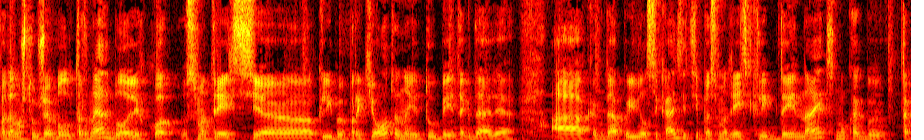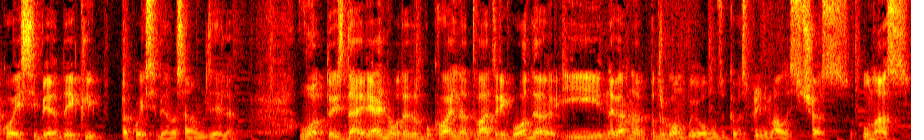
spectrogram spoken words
потому что уже был интернет, было легко смотреть э, клипы про Киото на Ютубе и так далее. А когда появился Катя, типа смотреть клип Day and Night, ну как бы такое себе, да и клип такой себе на самом деле. Вот, то есть, да, реально вот это буквально 2-3 года, и, наверное, по-другому бы его музыка воспринималась сейчас у нас.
